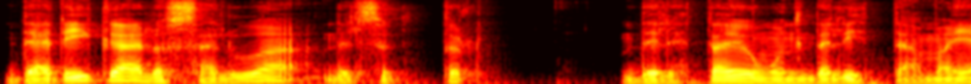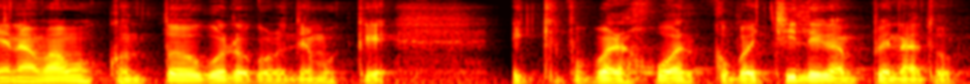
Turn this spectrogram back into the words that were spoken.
De Arica los saluda del sector del Estadio Mundialista. Mañana vamos con todo Colo Colo. Tenemos que equipo para jugar Copa Chile Campeonato.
